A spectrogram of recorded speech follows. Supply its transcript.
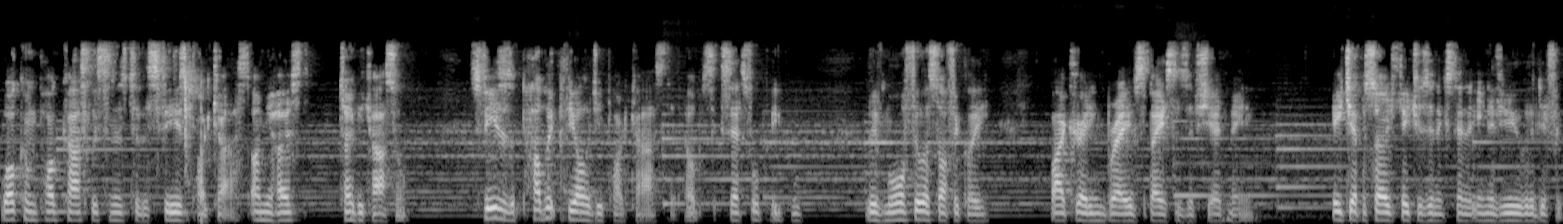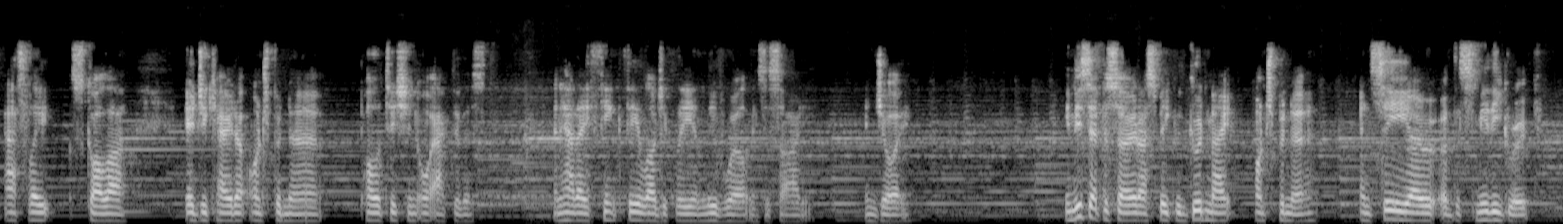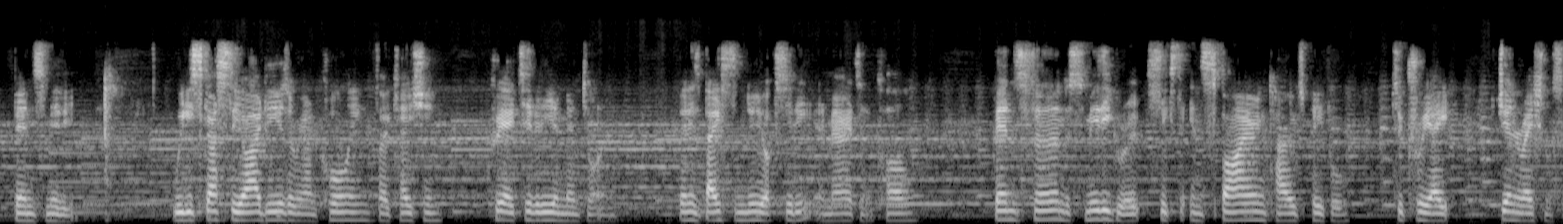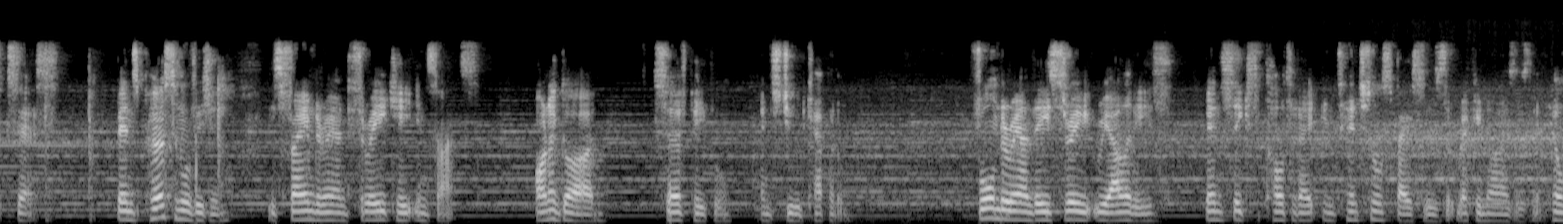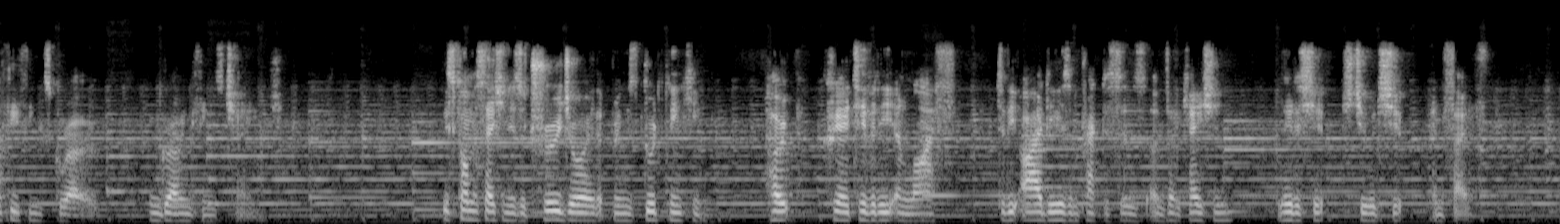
Welcome, podcast listeners, to the Spheres podcast. I'm your host, Toby Castle. Spheres is a public theology podcast that helps successful people live more philosophically by creating brave spaces of shared meaning. Each episode features an extended interview with a different athlete, scholar, educator, entrepreneur, politician, or activist, and how they think theologically and live well in society. Enjoy. In this episode, I speak with good mate, entrepreneur, and CEO of the Smithy Group, Ben Smithy. We discuss the ideas around calling, vocation, creativity, and mentoring. Ben is based in New York City and married to Nicole. Ben's firm, the Smithy Group, seeks to inspire and encourage people to create generational success. Ben's personal vision is framed around three key insights honor God, serve people, and steward capital. Formed around these three realities, Ben seeks to cultivate intentional spaces that recognizes that healthy things grow and growing things change. This conversation is a true joy that brings good thinking, hope, creativity, and life to the ideas and practices of vocation, leadership, stewardship, and faith.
